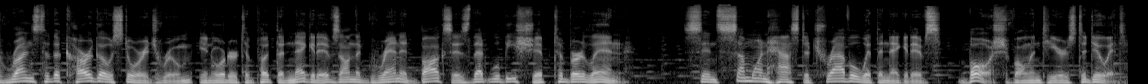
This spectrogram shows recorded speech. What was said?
runs to the cargo storage room in order to put the negatives on the granite boxes that will be shipped to Berlin. Since someone has to travel with the negatives, Boix volunteers to do it.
